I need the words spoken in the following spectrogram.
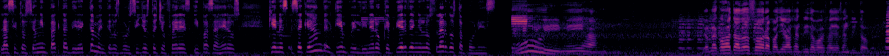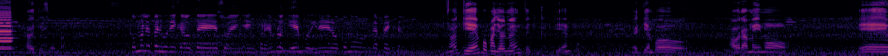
La situación impacta directamente los bolsillos de choferes y pasajeros, quienes se quejan del tiempo y el dinero que pierden en los largos tapones. Uy, mi hija. Yo me cojo hasta dos horas para llegar a San Cristóbal, para salir de San Cristóbal. A ver tú sepas. ¿Cómo le perjudica a usted eso en, en, por ejemplo, tiempo, dinero? ¿Cómo le afecta? No, el tiempo mayormente, tiempo. El tiempo ahora mismo es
